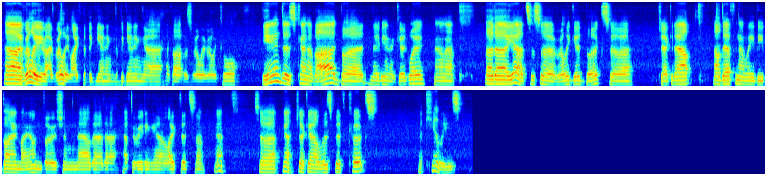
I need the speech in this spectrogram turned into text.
Uh, I really, I really like the beginning. The beginning, uh, I thought was really, really cool. The end is kind of odd, but maybe in a good way. I don't know. But uh, yeah, it's just a really good book, so uh, check it out. I'll definitely be buying my own version now that uh, after reading it, I liked it. So yeah, so uh, yeah, check out Elizabeth Cook's Achilles.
